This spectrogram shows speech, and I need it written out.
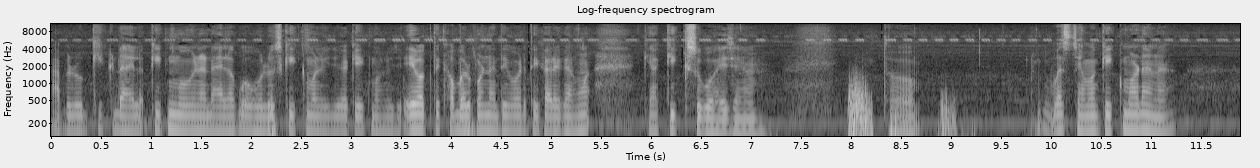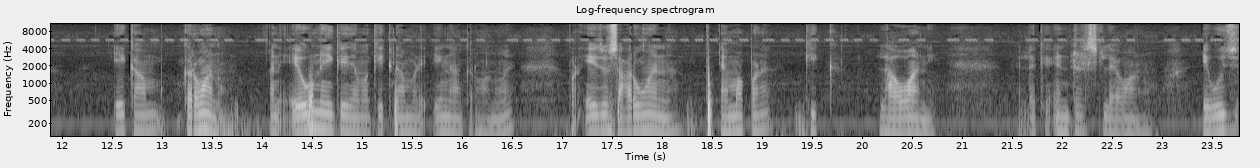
આ પેલું કિક ડાયલોગ કિક મૂવીના ડાયલોગ બહુ બોલું કિક મળવી જોઈએ કિક મળવી જોઈએ. એ વખતે ખબર પણ નથી પડતી ખરેખરમાં કે આ કિક શું હોય છે એમ. તો બસ જેમાં કિક મળે ને એ કામ કરવાનું. અને એવું નહીં કે જેમાં કિક ના મળે, એ ના કરવાનું હોય. પણ એ જો સારું હોય ને, તો એમાં પણ કિક લાવવાની. એટલે કે ઇન્ટરેસ્ટ લેવાનો. એવું જ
